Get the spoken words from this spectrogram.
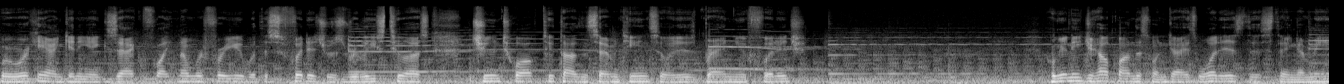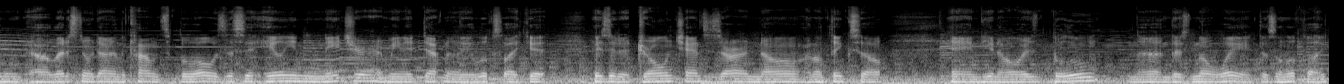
We're working on getting exact flight number for you but this footage was released to us June 12 2017 so it is brand new footage gonna need your help on this one, guys. What is this thing? I mean, uh, let us know down in the comments below. Is this an alien in nature? I mean, it definitely looks like it. Is it a drone? Chances are, no, I don't think so. And you know, is balloon? Nah, there's no way. It doesn't look like.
